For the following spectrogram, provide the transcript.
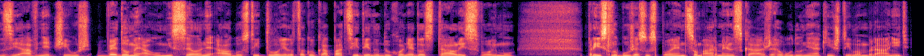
zjavne, či už vedome a úmyselne, alebo z titulu nedostatku kapacít jednoducho nedostali svojmu prísľubu, že sú spojencom Arménska a že ho budú nejakým štýlom brániť.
